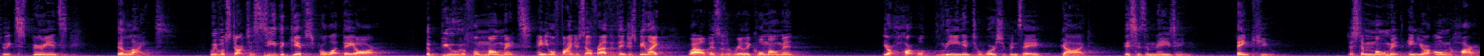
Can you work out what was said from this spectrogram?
to experience delight. We will start to see the gifts for what they are, the beautiful moments, and you will find yourself rather than just being like, wow, this is a really cool moment, your heart will lean into worship and say, God, this is amazing. Thank you. Just a moment in your own heart.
